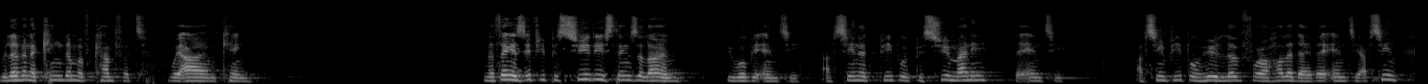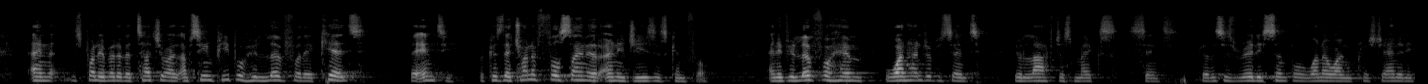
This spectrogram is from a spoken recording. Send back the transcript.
We live in a kingdom of comfort where I am king. And the thing is, if you pursue these things alone, you will be empty. I've seen it, people who pursue money, they're empty. I've seen people who live for a holiday, they're empty. I've seen, and there's probably a bit of a touch on, I've seen people who live for their kids, they're empty because they're trying to fill something that only Jesus can fill. And if you live for Him 100%, your life just makes sense. Okay, this is really simple 101 Christianity.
